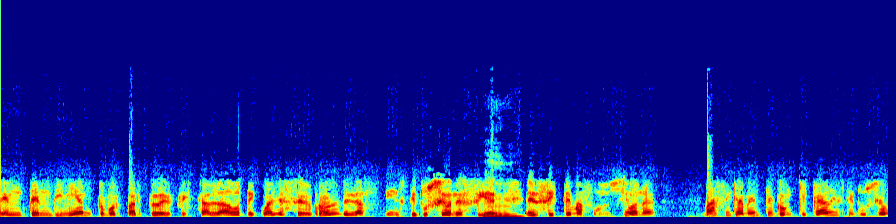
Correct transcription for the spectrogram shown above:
entendimiento por parte del fiscal lado de cuál es el rol de las instituciones. Si el, mm. el, sistema funciona básicamente con que cada institución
